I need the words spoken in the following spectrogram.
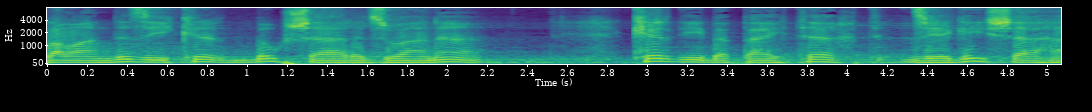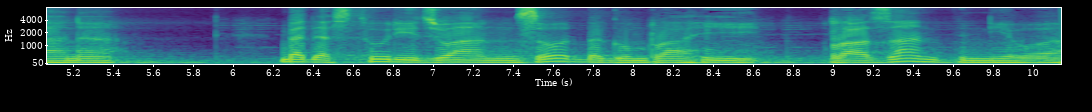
ڕەواندزی کرد بەو شارە جوانە کردی بە پایتەخت جێگەی شاهانە بە دەستوری جوان زۆر بە گومڕاهی ڕازاندنیەوە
